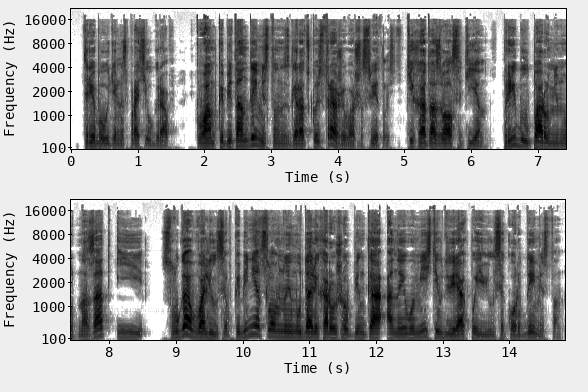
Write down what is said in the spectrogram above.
— требовательно спросил граф. «К вам капитан Демистон из городской стражи, ваша светлость», — тихо отозвался Тиен. «Прибыл пару минут назад и...» Слуга ввалился в кабинет, словно ему дали хорошего пинка, а на его месте в дверях появился Кор Демистон,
